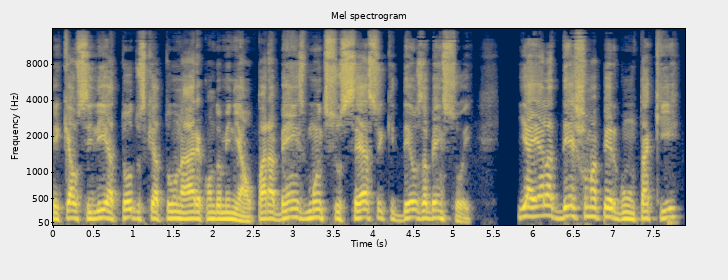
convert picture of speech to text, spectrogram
e que auxilia a todos que atuam na área condominial. Parabéns, muito sucesso e que Deus abençoe. E aí ela deixa uma pergunta aqui,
